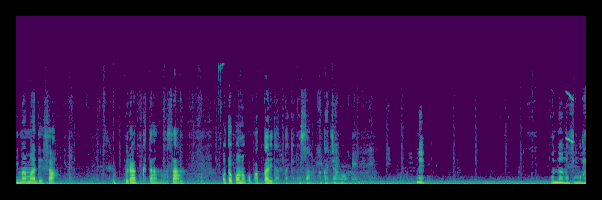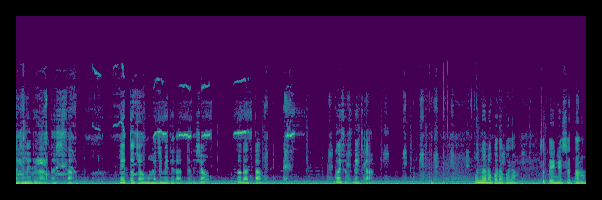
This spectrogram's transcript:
今までさブラックタンのさ男の子ばっかりだったけどさ赤ちゃんは。ね。女の子も初めてだったしさ。レッドちゃんも初めてだったでしょ？どうだった？ご挨拶できた？女の子だから。ちょっと遠慮しちゃったの？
